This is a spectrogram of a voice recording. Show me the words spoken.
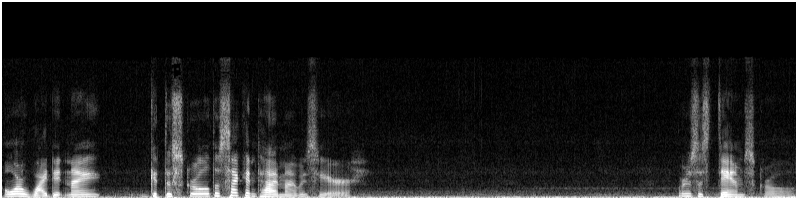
Or why didn't I get the scroll the second time I was here? Where's this damn scroll?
